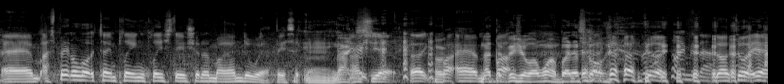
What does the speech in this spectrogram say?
Um, I spent a lot of time playing PlayStation in my underwear, basically. Mm, nice. That's, yeah, like, but, um, Not the visual I want, but that's all. I'm fine with that. no, totally, yeah,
